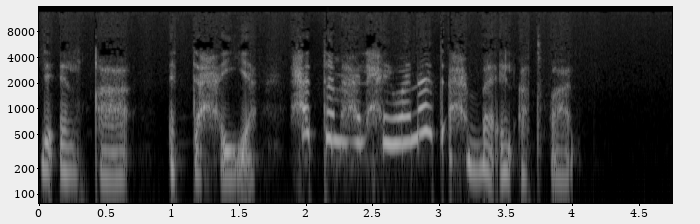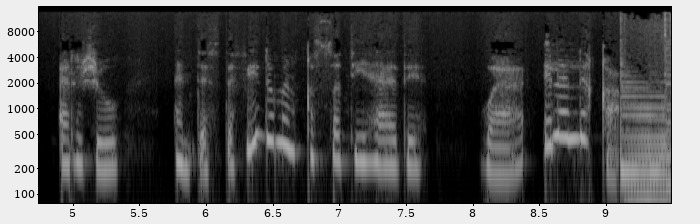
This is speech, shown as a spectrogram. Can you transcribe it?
لإلقاء التحية. حتى مع الحيوانات أحبائي الأطفال. أرجو أن تستفيدوا من قصتي هذه وإلى اللقاء.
